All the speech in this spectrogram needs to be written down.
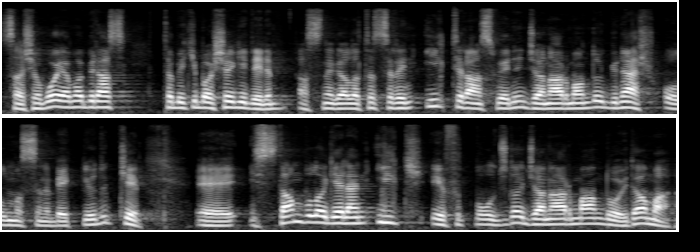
Sasha Boy ama biraz tabii ki başa gidelim. Aslında Galatasaray'ın ilk transferinin Can Armando Güner olmasını bekliyorduk ki e, İstanbul'a gelen ilk e, futbolcu da Can Armando'ydu ama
